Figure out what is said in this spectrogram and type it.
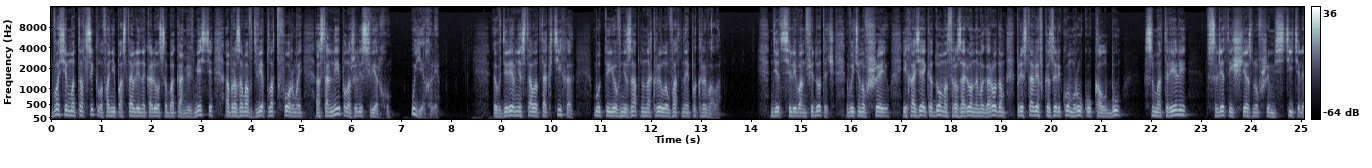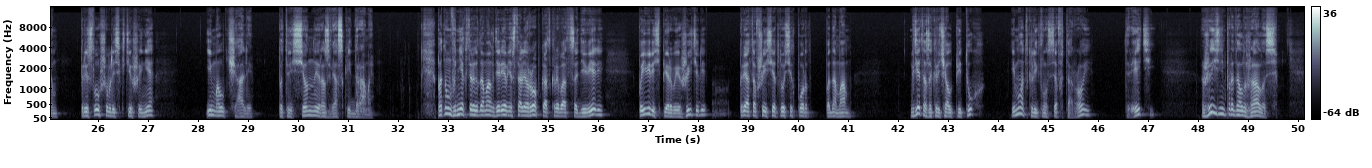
Восемь мотоциклов они поставили на колеса боками вместе, образовав две платформы, остальные положили сверху. Уехали. В деревне стало так тихо, будто ее внезапно накрыло ватное покрывало. Дед Селиван Федотович, вытянув шею, и хозяйка дома с разоренным огородом, приставив козырьком руку к колбу, смотрели вслед исчезнувшим мстителям, прислушивались к тишине и молчали, потрясенные развязкой драмы. Потом в некоторых домах деревни стали робко открываться двери, появились первые жители, прятавшиеся до сих пор по домам. Где-то закричал петух, ему откликнулся второй, третий. Жизнь продолжалась.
